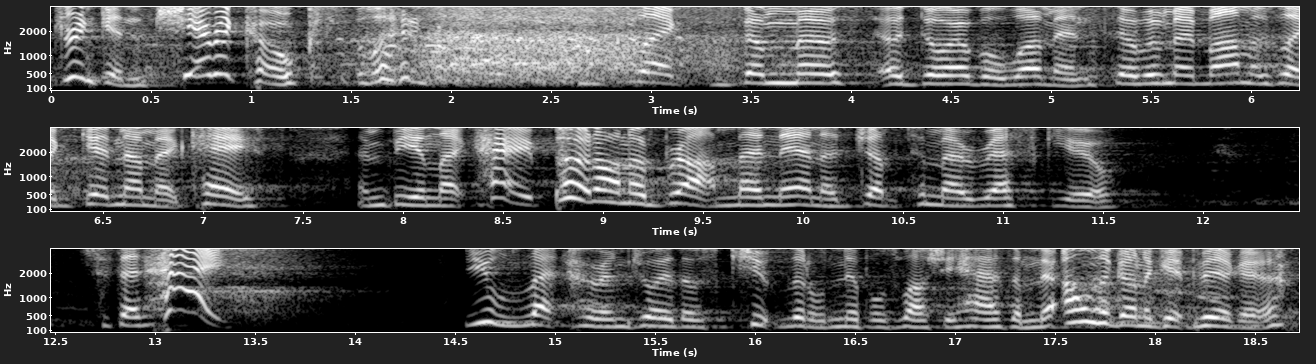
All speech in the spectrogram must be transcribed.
drinking cherry cokes. Like, she's like the most adorable woman. So when my mom was like getting on my case, and being like, hey, put on a bra. My Nana jumped to my rescue. She said, hey, you let her enjoy those cute little nipples while she has them. They're only gonna get bigger.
